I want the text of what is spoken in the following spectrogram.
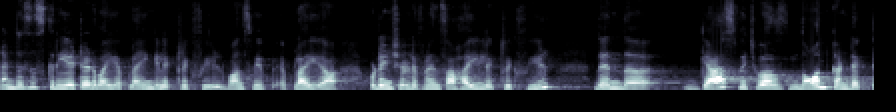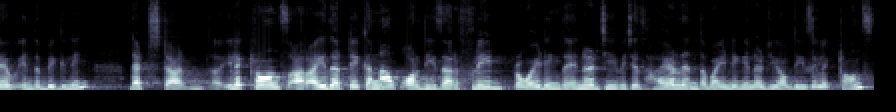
And this is created by applying electric field. Once we apply a potential difference a high electric field then the gas which was non-conductive in the beginning that start uh, electrons are either taken up or these are freed providing the energy which is higher than the binding energy of these electrons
